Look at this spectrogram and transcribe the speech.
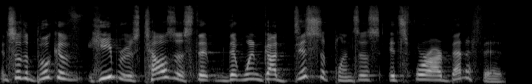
And so the book of Hebrews tells us that, that when God disciplines us, it's for our benefit.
